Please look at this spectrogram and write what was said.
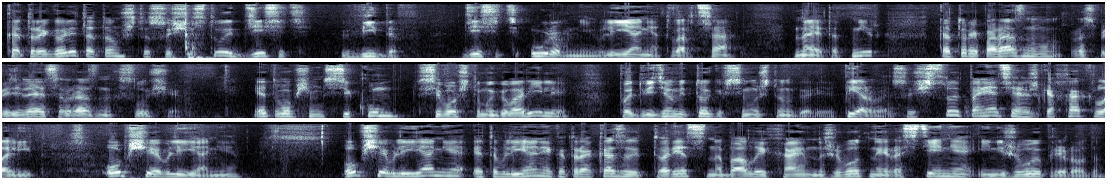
которая говорит о том, что существует 10 видов, 10 уровней влияния Творца на этот мир, которые по-разному распределяются в разных случаях. Это, в общем, секум всего, что мы говорили, подведем итоги всему, что мы говорили. Первое. Существует понятие Ашгаха Клалит, общее влияние. Общее влияние – это влияние, которое оказывает Творец на Баалы Хайм, на животные, растения и неживую природу,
